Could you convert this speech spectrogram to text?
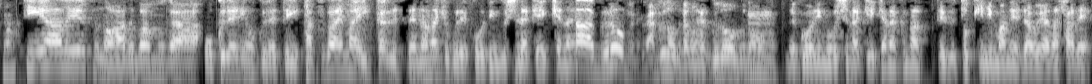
かな。TRF のアルバムが遅れに遅れて、発売前1ヶ月で7曲レコーディングしなきゃいけない。ああ、グローブね。あグローブだ、ごめんなさい。グローブのうんレコーディングをしなきゃいけなくなってる時にマネージャーをやらされ、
